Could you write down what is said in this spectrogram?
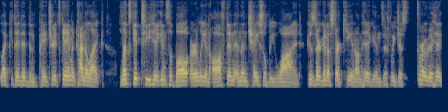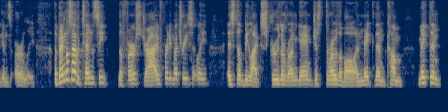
like they did in the Patriots game and kind of like let's get Tee Higgins the ball early and often, and then Chase will be wide because they're gonna start keying on Higgins if we just throw to Higgins early. The Bengals have a tendency the first drive pretty much recently is to be like screw the run game, just throw the ball and make them come make them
